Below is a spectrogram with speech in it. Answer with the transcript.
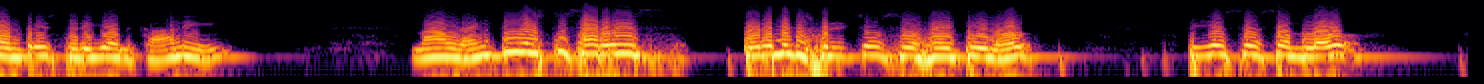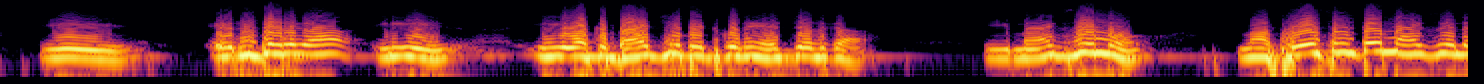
కంట్రీస్ తిరిగాను. కానీ నా లెంగ్తియెస్ట్ సర్వీస్ పిరమిడ్ స్పిరిచువల్ సొసైటీలో పిఎస్ఎస్ఎంలో ఈ ఎడిటర్గా ఈ ఈ ఒక బ్యాడ్జీ పెట్టుకుని ఎడిటర్గా ఈ మ్యాగజైన్ నా ఫేస్ అంటే మ్యాగజైన్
